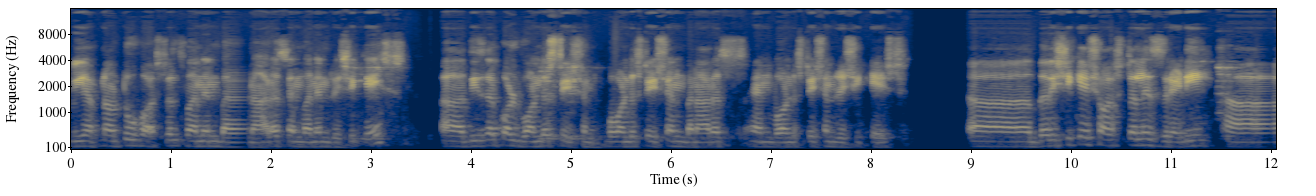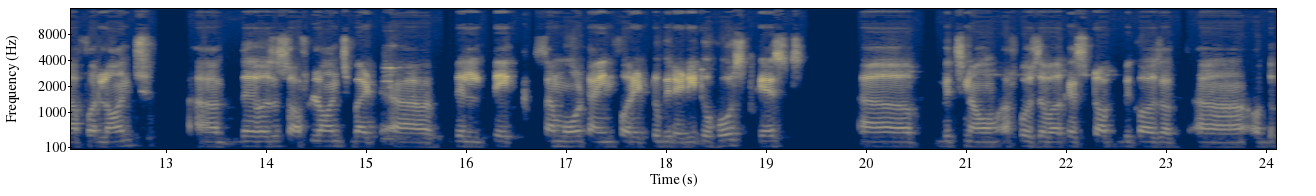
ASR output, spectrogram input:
we have now two hostels, one in Banaras and one in Rishikesh. Uh, these are called Wander Station, Wander Station Banaras and Wander Station Rishikesh. Uh, the Rishikesh hostel is ready uh, for launch. Uh, there was a soft launch, but uh, will take some more time for it to be ready to host guests. uh, which now, of course, the work has stopped because of of the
